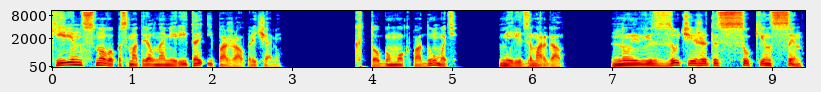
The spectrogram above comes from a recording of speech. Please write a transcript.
Кирин снова посмотрел на Мерита и пожал плечами. «Кто бы мог подумать?» Мерит заморгал. «Ну и везучий же ты сукин сын!»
